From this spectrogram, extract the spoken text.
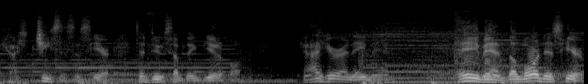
because Jesus is here to do something beautiful. Can I hear an amen? Amen. The Lord is here.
